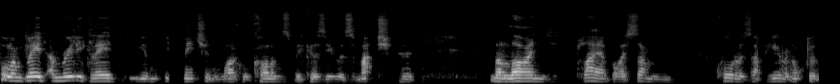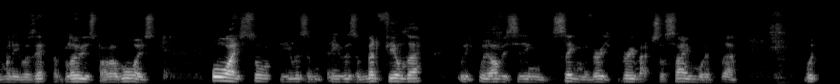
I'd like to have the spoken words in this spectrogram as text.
Paul, I'm glad. I'm really glad you, mentioned Michael Collins because he was a much uh, maligned player by some quarters up here in Auckland when he was at the Blues. But I've always always thought he was a he was a midfielder. We, we obviously seeing the very very much the same with uh, with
